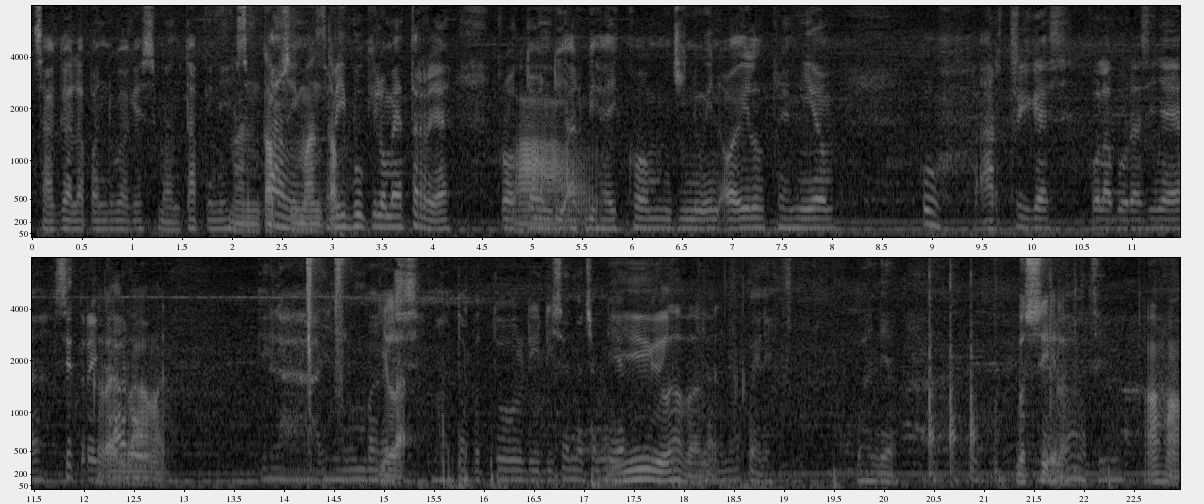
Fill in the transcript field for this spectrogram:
Saga 82 guys, mantap ini. Mantap Sepang, sih, mantap. 1000 km ya. Proton Wow. DRB Highcom Genuine Oil Premium. Uh, R3 guys, kolaborasinya ya. Recaro. banget. Gila, ini lumba Gila. guys. Mantap betul di desain macam ini ya. Gila banget. apa ini? Bahannya. Besi Keren lah. banget sih ini. Aha.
